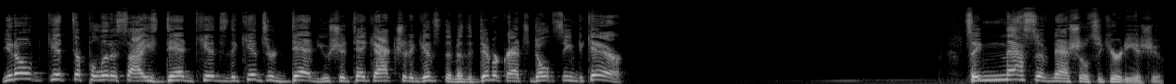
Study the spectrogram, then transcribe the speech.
You don't get to politicize dead kids. The kids are dead. You should take action against them, and the Democrats don't seem to care. It's a massive national security issue.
